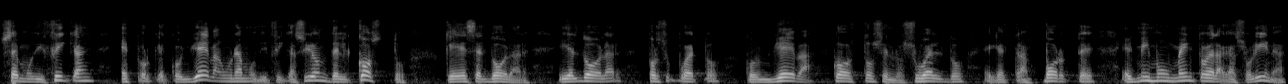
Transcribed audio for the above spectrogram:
se modifican es porque conllevan una modificación del costo que es el dólar. Y el dólar, por supuesto, conlleva costos en los sueldos, en el transporte, el mismo aumento de la gasolina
